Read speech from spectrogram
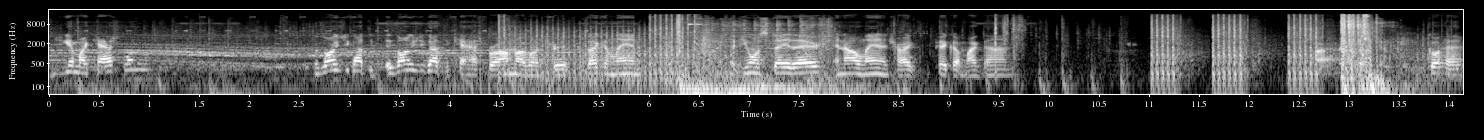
Did you get my cash one? As long as you got the, as long as you got the cash, bro, I'm not gonna trip because I can land. If you want to stay there, and I'll land and try to pick up my gun. Alright, go ahead.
